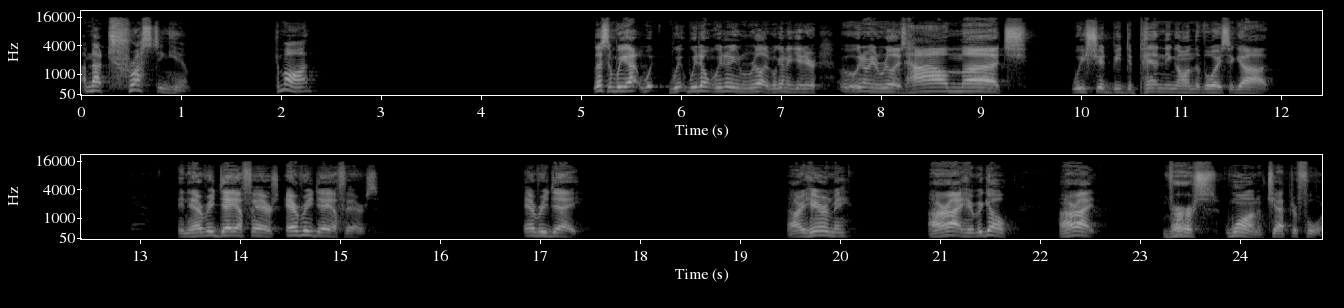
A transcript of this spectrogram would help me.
I'm not trusting him. Come on. Listen, we, got, we, we, don't, we don't even realize, we're going to get here, we don't even realize how much we should be depending on the voice of God in everyday affairs, everyday affairs. Every day. Are you hearing me? All right, here we go. All right, verse 1 of chapter 4.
